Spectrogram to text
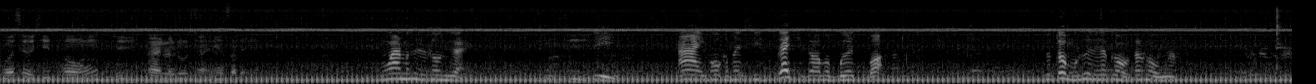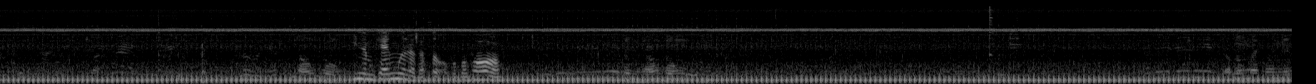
หัวซื้อชีทงสี่ห้าแล้วรู้ถ่ายเนี่ยก็ได้เมื่อวานมันคือเขาเหนื่อยซื้อ สี่สี่อ้ายโกับไปสี่ได้กี่ดอกมาเบิดบ่ตัวต้มมันคือนตะกอกตะถงอะสองทงกินน้ำแข็งมือละกระโสกับพ่อหนึ่งสองทงกำลังมาทางนี้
